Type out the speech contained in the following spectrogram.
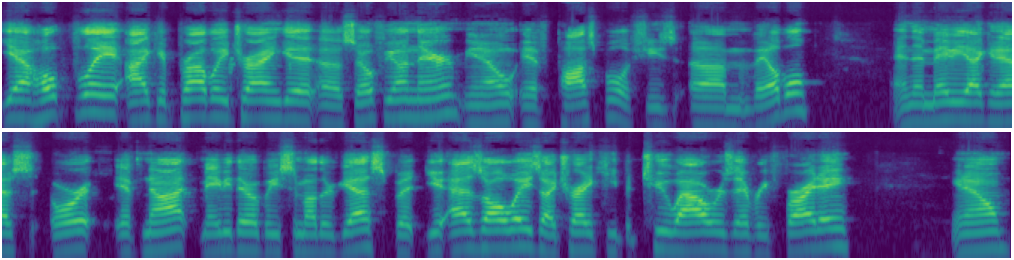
yeah, hopefully I could probably try and get uh, Sophie on there. You know, if possible, if she's um, available, and then maybe I could have, or if not, maybe there will be some other guests. But you, as always, I try to keep it two hours every Friday. You know,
